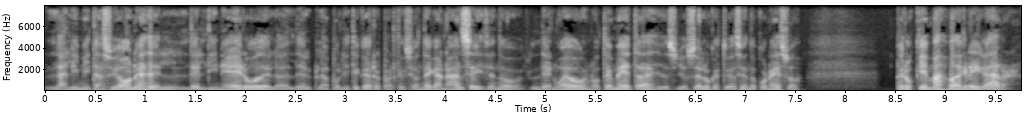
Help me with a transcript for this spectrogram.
las limitaciones del, dinero, de la, política de repartición de ganancias, diciendo de nuevo, no te metas, yo, sé lo que estoy haciendo con eso. Pero ¿qué más va a agregar?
